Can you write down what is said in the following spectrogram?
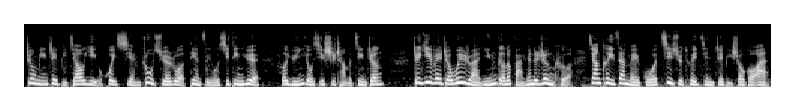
证明这笔交易会显著削弱电子游戏订阅和云游戏市场的竞争。这意味着微软赢得了法院的认可，将可以在美国继续推进这笔收购案。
